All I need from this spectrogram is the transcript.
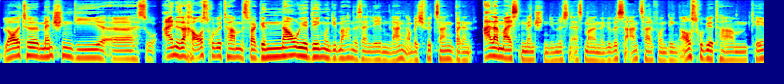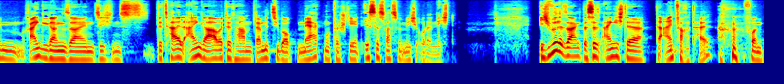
Leute, Menschen, die äh, so eine Sache ausprobiert haben, es war genau ihr Ding und die machen das ein Leben lang. Aber ich würde sagen, bei den allermeisten Menschen, die müssen erstmal eine gewisse Anzahl von Dingen ausprobiert haben, Themen reingegangen sein, sich ins Detail eingearbeitet haben, damit sie überhaupt merken und verstehen, ist das was für mich oder nicht. Ich würde sagen, das ist eigentlich der, der einfache Teil von,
